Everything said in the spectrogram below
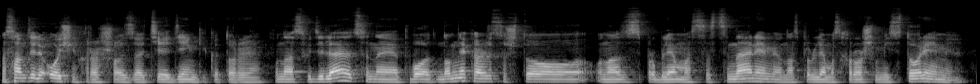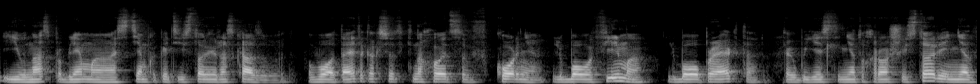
На самом деле, очень хорошо за те деньги, которые у нас выделяются на это. Вот. Но мне кажется, что у нас проблема со сценариями, у нас проблема с хорошими историями, и у нас проблема с тем, как эти истории рассказывают. Вот. А это как все-таки находится в корне любого фильма, любого проекта. Как бы если нету хорошей истории, нет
